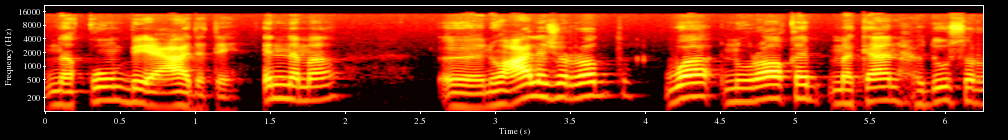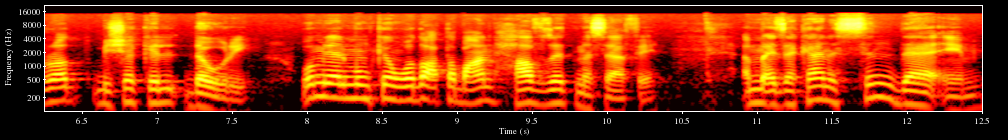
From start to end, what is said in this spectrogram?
نقوم بإعادته إنما آه، نعالج الرد ونراقب مكان حدوث الرد بشكل دوري. ومن الممكن وضع طبعا حافظة مسافة. أما إذا كان السن دائم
